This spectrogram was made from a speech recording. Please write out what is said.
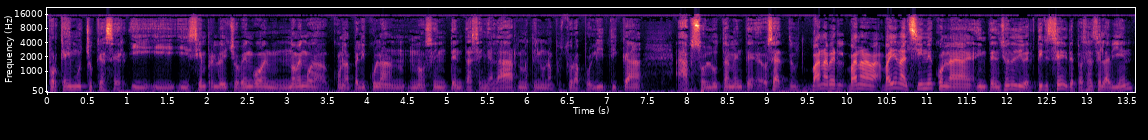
porque hay mucho que hacer. Y, y, siempre lo he dicho, vengo en, no vengo con la película, no se intenta señalar, no tiene una postura política, absolutamente, o sea, van a ver, van a, vayan al cine con la intención de divertirse y de pasársela bien,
